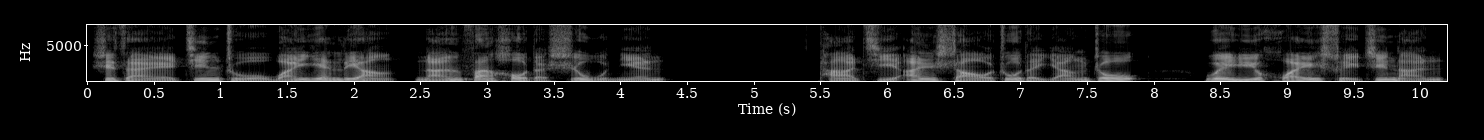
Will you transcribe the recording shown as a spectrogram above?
是在金主完颜亮南犯后的十五年，他济安少住的扬州位于淮水之南，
